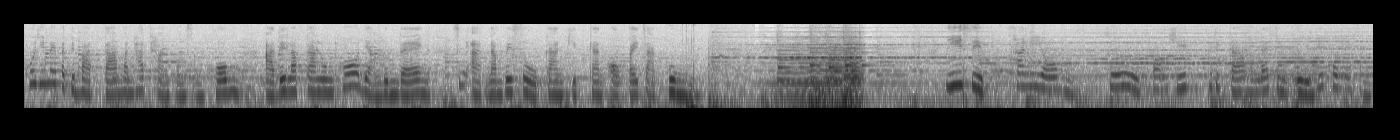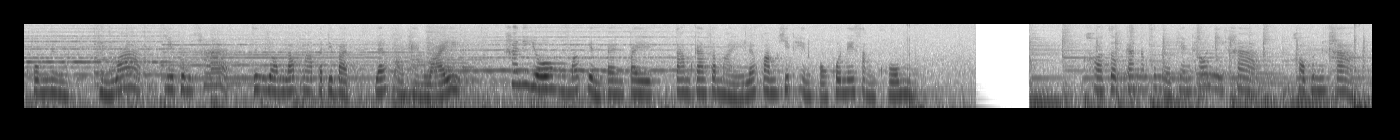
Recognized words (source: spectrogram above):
ผู้ที่ไม่ปฏิบัติตามบรรทัดฐานของสังคม อาจได้รับการลงโทษอย่างรุนแรง ซึ่งอาจนำไปสู่การกีดกันออกไปจากกลุ่ม 20. ค่านิยม คือความคิดพฤติกรรมและสิ่งอื่นที่คนในสังคมหนึ่ง เห็นว่ามีคุณค่าจึงยอมรับมาปฏิบัติและหวงแหนไว้ ค่านิยมมักเปลี่ยนแปลงไปตามการสมัยและความคิดเห็นของคนในสังคม ข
